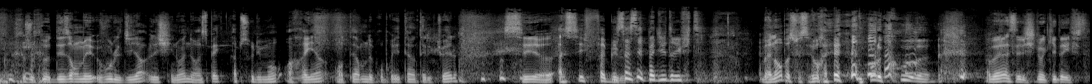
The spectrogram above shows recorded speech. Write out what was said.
je peux désormais vous le dire, les Chinois ne respectent absolument rien en termes de propriété intellectuelle. C'est euh, assez Et fabuleux. ça, c'est pas du drift. Bah non, parce que c'est vrai, pour le coup. euh, Ah bah là, c'est les Chinois qui driftent.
